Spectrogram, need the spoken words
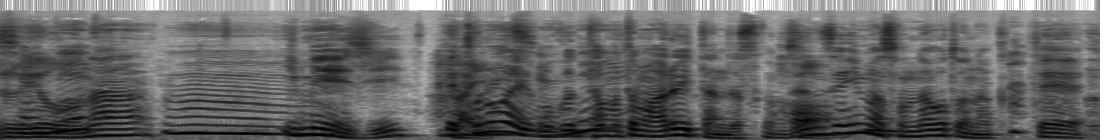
るようなイメージ、で、この前僕たまたま歩いたんですけど、全然今そんなことなくて、あ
